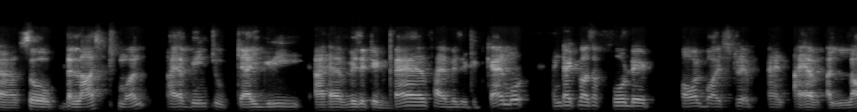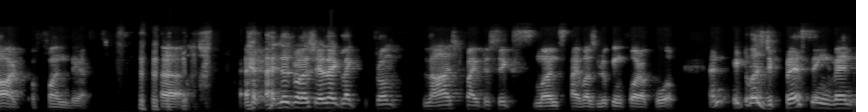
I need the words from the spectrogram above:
Uh, so the last month, I have been to Calgary, I have visited Banff, I have visited Canmore, and that was a four-day all-boys trip, and I have a lot of fun there. uh, I just want to share that, like from last five to six months, I was looking for a co-op, and it was depressing when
